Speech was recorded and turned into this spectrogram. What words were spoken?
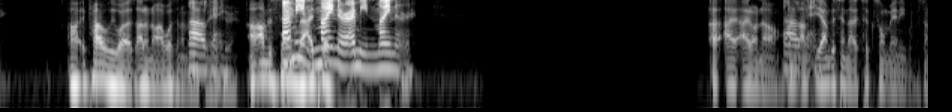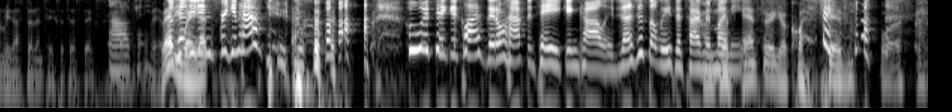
Uh, it probably was. I don't know. I wasn't a math Oh, okay. major. I, I'm just saying. I mean, I took- minor. I mean, minor. I, I don't know. Oh, I'm, I'm, yeah, I'm just saying that I took so many, but for some reason I still didn't take statistics. Oh, okay. But, because anyway, you that- didn't freaking have to. Who would take a class they don't have to take in college? That's just a waste of time and I'm money. Just answering your question. for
